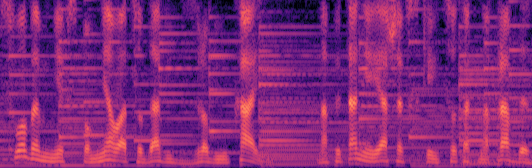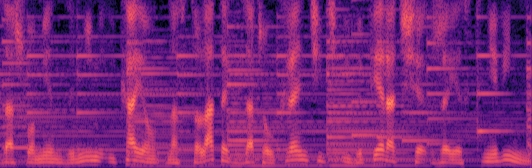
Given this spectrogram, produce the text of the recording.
Słowem nie wspomniała co Dawid zrobił Kai. Na pytanie Jaszewskiej co tak naprawdę zaszło między nim i Kają, nastolatek zaczął kręcić i wypierać się, że jest niewinny.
